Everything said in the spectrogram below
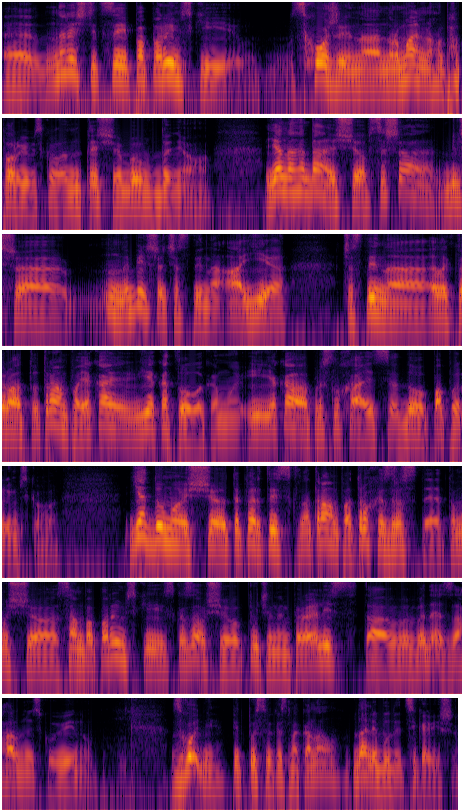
Е, Нарешті цей Папа Римський схожий на нормального Папа Римського, не те, що був до нього. Я нагадаю, що в США більша, ну не більша частина, а є частина електорату Трампа, яка є католиками і яка прислухається до Папи Римського. Я думаю, що тепер тиск на Трампа трохи зросте, тому що сам Папа Римський сказав, що Путін імперіаліст та веде загарбницьку війну. Згодні, підписуйтесь на канал, далі буде цікавіше.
